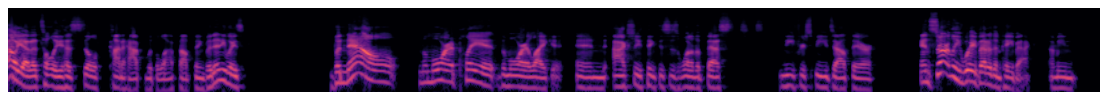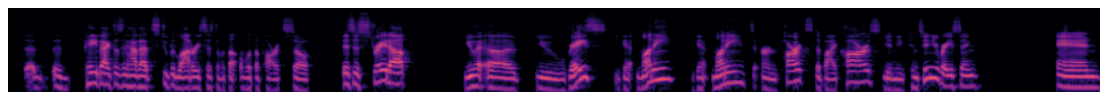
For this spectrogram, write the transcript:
oh yeah, that totally has still kind of happened with the laptop thing. But anyways, but now the more I play it, the more I like it, and actually think this is one of the best Need for Speeds out there, and certainly way better than Payback. I mean, the, the Payback doesn't have that stupid lottery system with the with the parts, so this is straight up. You uh you race, you get money, you get money to earn parts to buy cars, and you continue racing, and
